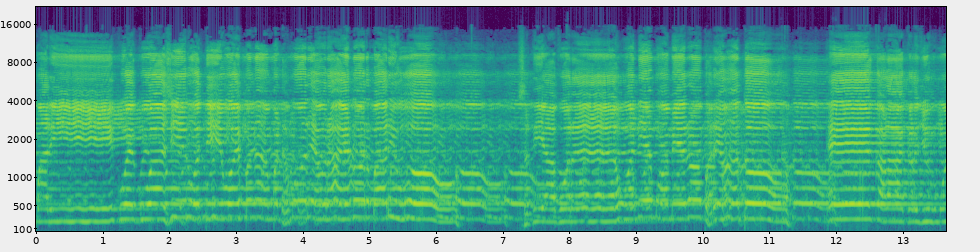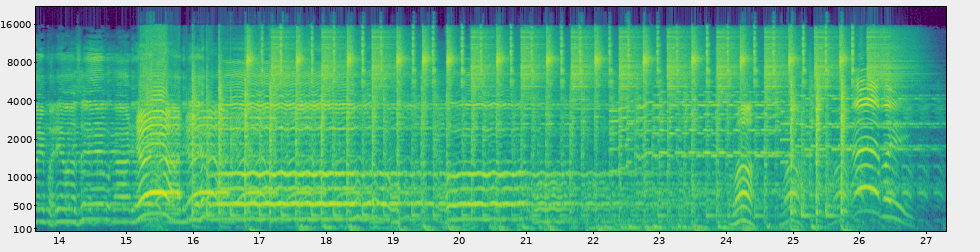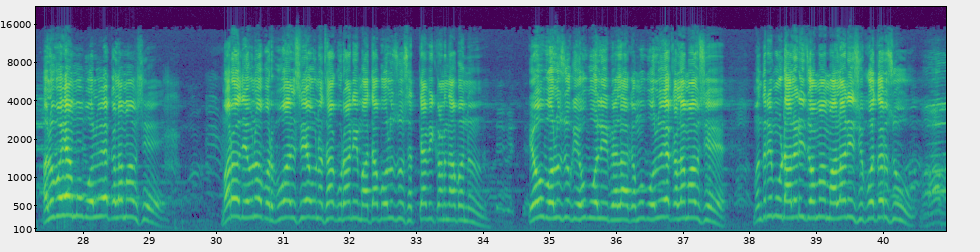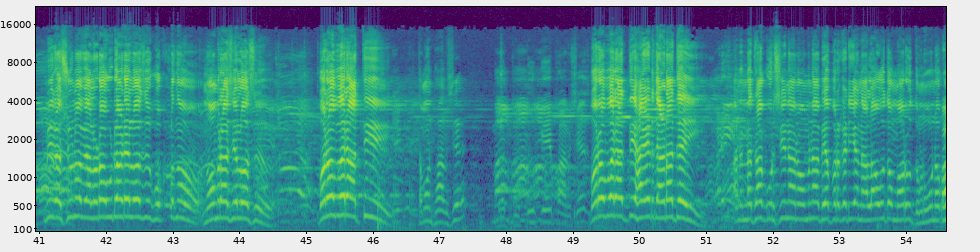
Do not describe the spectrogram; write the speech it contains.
મારી કોઈ કુવાસી રોતી હોય મને મઢમો રેવરાય નોર બારી હો સદિયા બોર મને મોમેરો ભર્યો હતો. એ કળા કળજુગ મોય ભર્યો છે વગાડ્યો વાહ એ આવશે. મારો દેવનો પ્રભુવાલ છે એવું નથા. કુરાની માતા બોલું છું સત્યાવી કણ બન એવું બોલું છું કે એવું બોલી પહેલા કે હું બોલું એ કલમ આવશે. મંત્રી હું ડાલડી જોમાં માલાની શિકોતર છું. મેં રસુનો વેલડો ઉડાડેલો છે ગોકળનો નોમ રાખેલો છે. બરોબર આથી તમને ફાવશે બરોબર આજથી હાઈટ દાડા થઈ અને નથા કુર્સીના નોમના બે પ્રગટિયા ના લાવું તો મારું ધૂણવું ન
